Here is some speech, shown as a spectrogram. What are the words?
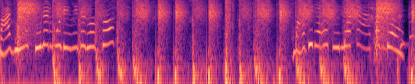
মাগি চুলের মুড়ি মিটে দোস্ত মাগি দেখে তুই একটা আসাদ দেও।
